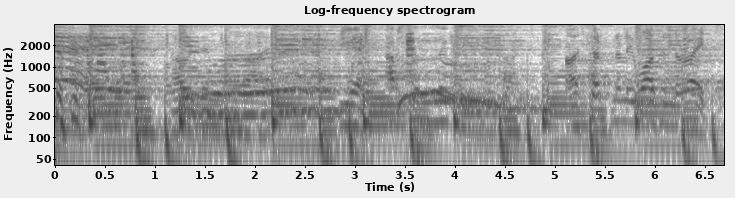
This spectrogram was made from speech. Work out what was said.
I was in the right. Yes, absolutely right. I certainly was in the right.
